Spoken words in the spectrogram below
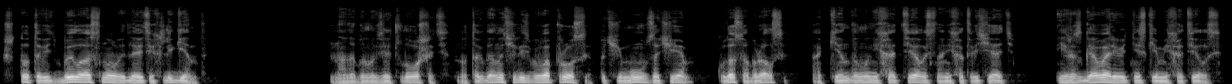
Что-то ведь было основой для этих легенд. Надо было взять лошадь, но тогда начались бы вопросы. Почему, зачем, куда собрался? А Кендаллу не хотелось на них отвечать. И разговаривать ни с кем не хотелось.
